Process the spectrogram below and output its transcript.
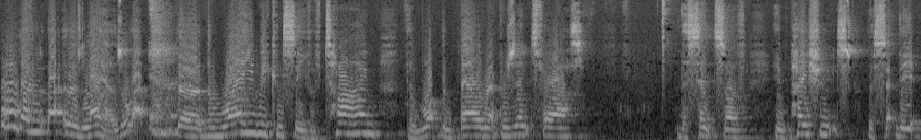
all those, that, those layers, all that, the, the way we conceive of time, the, what the bell represents for us, the sense of impatience, the, the,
